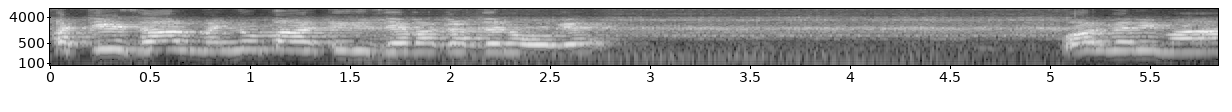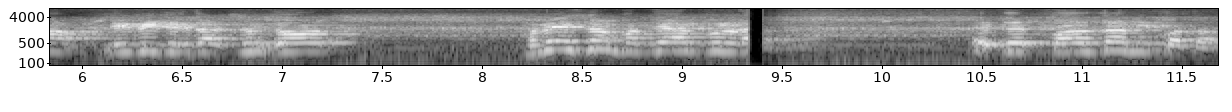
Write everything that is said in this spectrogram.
25 ਸਾਲ ਮੈਨੂੰ ਪਾਰਟੀ ਦੀ ਸੇਵਾ ਕਰਦੇ ਨੂੰ ਹੋ ਗਏ। ਔਰ ਮੇਰੀ ਮਾਂ ਬੀਬੀ ਜਗਦਰਸ਼ਨ ਕੌਰ ਹਮੇਸ਼ਾ ਬੰਦਿਆਂ ਕੋਲ ਇੱਥੇ ਪਲਦਾ ਨਹੀਂ ਪਤਾ।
